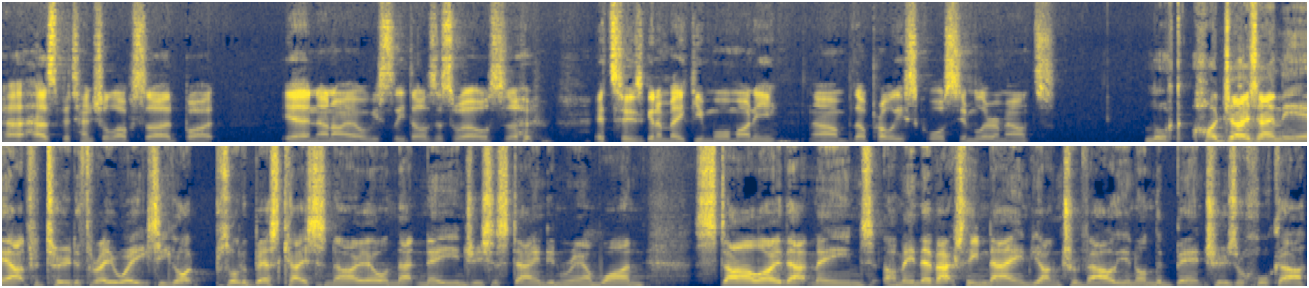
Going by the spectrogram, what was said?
has potential upside, but yeah, Nanai obviously does as well. So it's who's going to make you more money. Um, they'll probably score similar amounts. Look, Hodjo's only out for two to three weeks. He got sort of best case scenario on that knee injury sustained in round one. Starlo, that means, I mean, they've actually named young Trevelyan on the bench, who's a hooker.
